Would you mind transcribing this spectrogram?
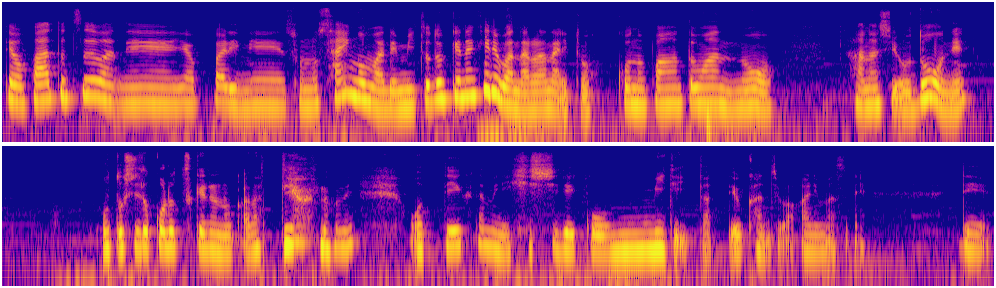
でもパート2はねやっぱりねその最後まで見届けなければならないと。このパート1の話をどうね落としどころつけるのかなっていうのをね追っていくために必死でこう見ていったっていう感じはありますね。で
